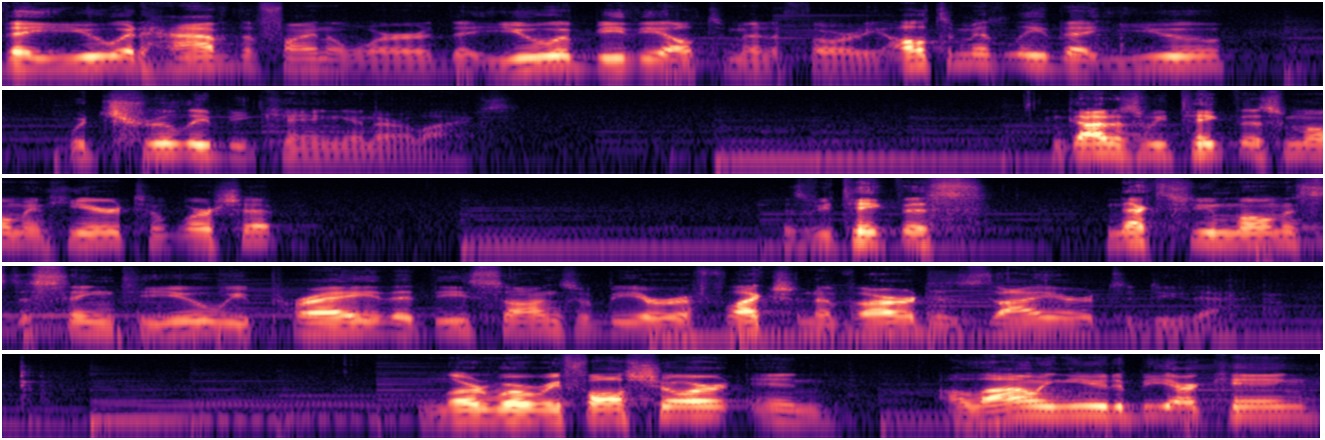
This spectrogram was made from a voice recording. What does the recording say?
that you would have the final word, that you would be the ultimate authority, ultimately, that you would truly be king in our lives. And God, as we take this moment here to worship, as we take this next few moments to sing to you, we pray that these songs would be a reflection of our desire to do that. And Lord, where we fall short in allowing you to be our king,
